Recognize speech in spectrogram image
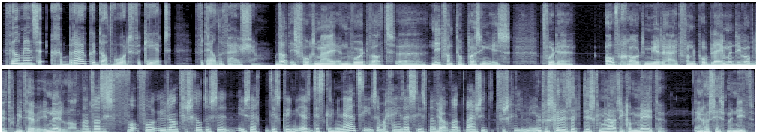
Veel mensen gebruiken dat woord verkeerd vertelde Vuijsje. Dat is volgens mij een woord wat uh, niet van toepassing is voor de overgrote meerderheid van de problemen die we op dit gebied hebben in Nederland. Want wat is voor, u dan het verschil tussen, u zegt discriminatie, discriminatie is er maar geen racisme. Ja. Wat, waar zit het verschil in? Het verschil is dat je discriminatie kan meten en racisme niet.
